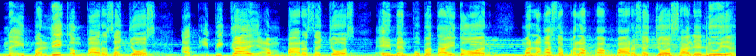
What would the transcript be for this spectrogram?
na ibalik ang para sa Diyos at ibigay ang para sa Diyos. Amen po ba tayo doon? Malakas na palakpak para sa Diyos. Hallelujah.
